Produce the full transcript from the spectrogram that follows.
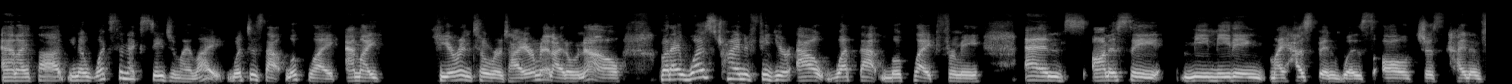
And I thought, you know, what's the next stage of my life? What does that look like? Am I here until retirement. I don't know. But I was trying to figure out what that looked like for me. And honestly, me meeting my husband was all just kind of,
